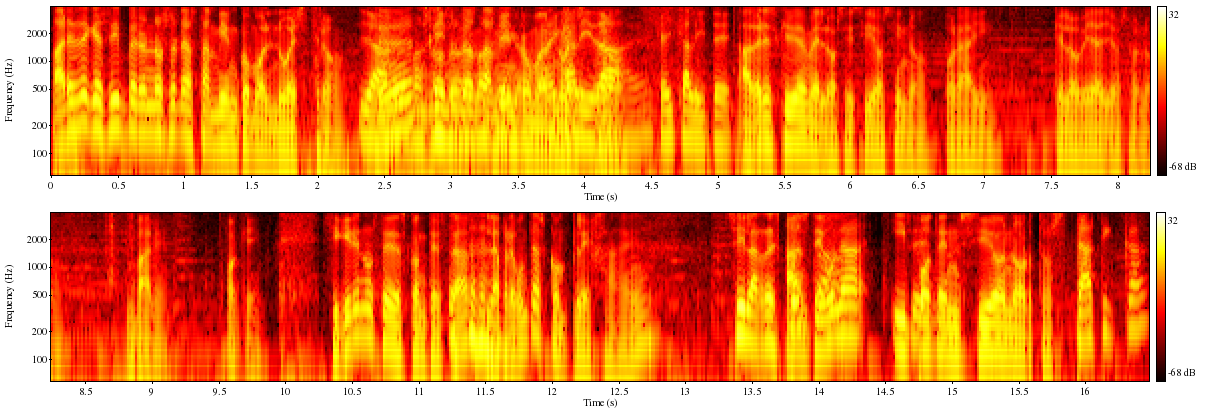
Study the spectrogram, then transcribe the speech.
Parece que sí, pero no suenas tan bien como el nuestro. Ya, ¿eh? imagino, no suenas tan bien como el hay nuestro. calidad, eh, que hay calité. A ver, escríbemelo si sí o si no, por ahí. Que lo vea yo solo. Vale, ok. Si quieren ustedes contestar, la pregunta es compleja, ¿eh? Sí, la respuesta... Ante una sí. hipotensión ortostática.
